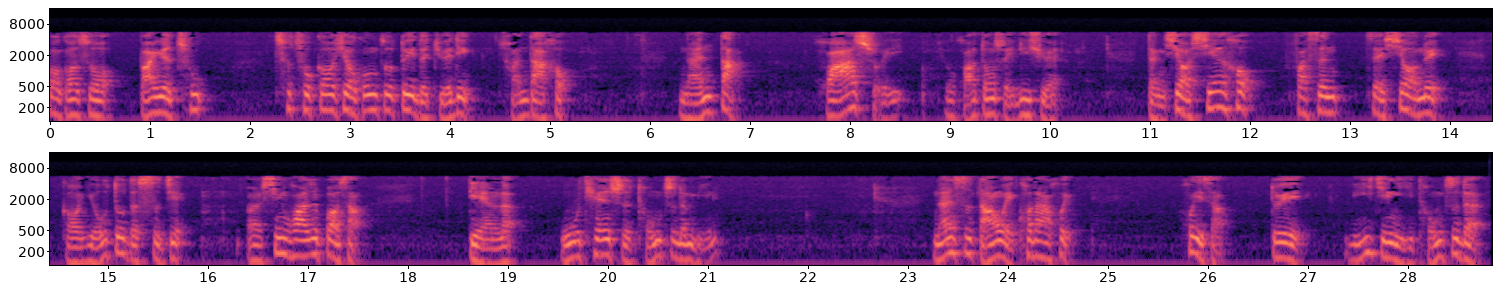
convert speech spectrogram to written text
报告说，八月初撤出高校工作队的决定传达后，南大。华水就华东水利学等校先后发生在校内搞游斗的事件，而新华日报上点了吴天使同志的名。南师党委扩大会会上对李景乙同志的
